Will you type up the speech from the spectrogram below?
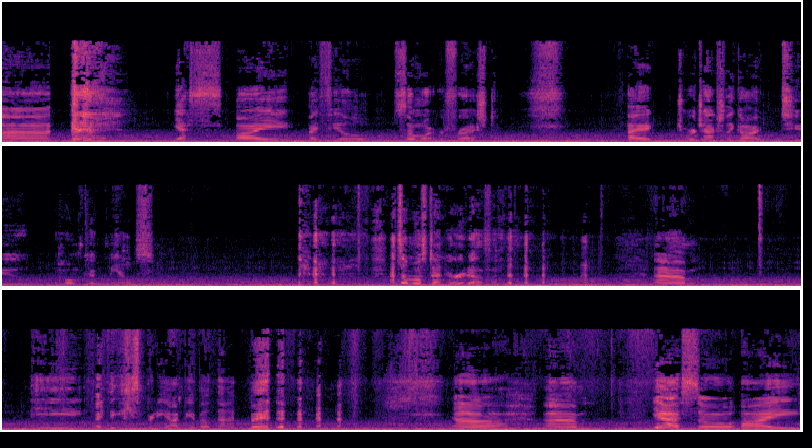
Uh, yes, I I feel somewhat refreshed. I George actually got two home cooked meals. That's almost unheard of. um, think he's pretty happy about that. But uh, um, yeah, so I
